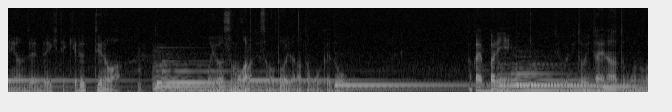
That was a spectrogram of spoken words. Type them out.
心安全で生きていけるっていうのはもう言わずもがなでその通りだなと思うけどなんかやっぱり自分に問いたいなと思うのが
